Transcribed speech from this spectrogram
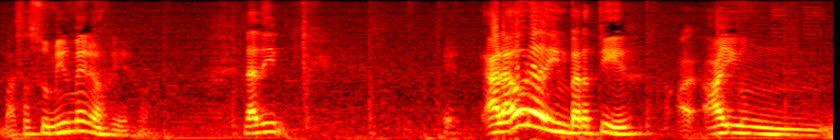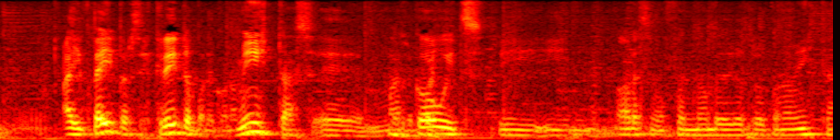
Vas a asumir menos riesgo. La a la hora de invertir, hay un hay papers escritos por economistas, eh, Markowitz y, ahora se me fue el nombre del otro economista,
